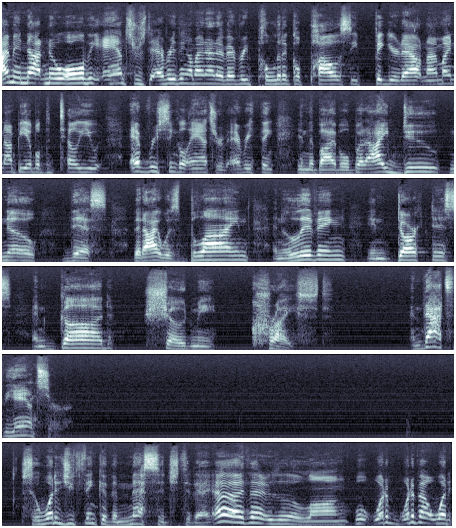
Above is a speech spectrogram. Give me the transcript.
I may not know all the answers to everything. I might not have every political policy figured out, and I might not be able to tell you every single answer of everything in the Bible, but I do know this that I was blind and living in darkness, and God showed me Christ. And that's the answer. So, what did you think of the message today? Oh, I thought it was a little long. Well, what, what, about what,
